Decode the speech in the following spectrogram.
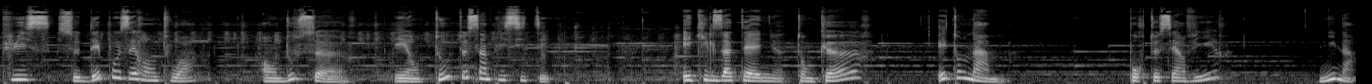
puissent se déposer en toi en douceur et en toute simplicité, et qu'ils atteignent ton cœur et ton âme. Pour te servir, Nina.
